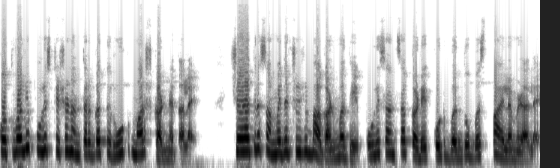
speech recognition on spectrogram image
कोतवाली पोलीस स्टेशन अंतर्गत रूट मार्च काढण्यात आलाय. शहरातील संवेदनशील भागांमध्ये पोलिसांचा कडेकोट बंदोबस्त पाहायला मिळालाय.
